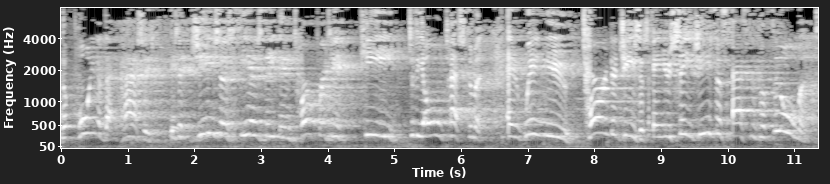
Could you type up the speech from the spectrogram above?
The point of that passage is that Jesus is the interpretive key to the Old Testament. And when you turn to Jesus and you see Jesus as the fulfillment,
